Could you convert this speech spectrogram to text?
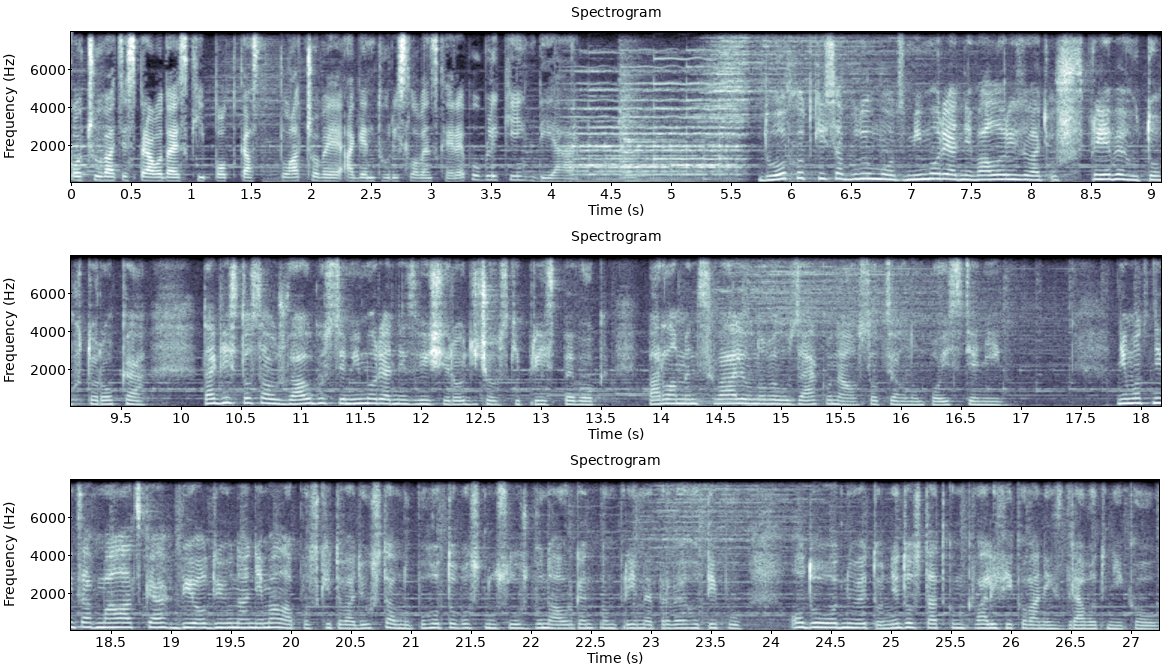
Počúvate spravodajský podcast tlačovej agentúry Slovenskej republiky DR. Dôchodky sa budú môcť mimoriadne valorizovať už v priebehu tohto roka. Takisto sa už v auguste mimoriadne zvýši rodičovský príspevok. Parlament schválil novelu zákona o sociálnom poistení. Nemocnica v Maláckach by od júna nemala poskytovať ústavnú pohotovostnú službu na urgentnom príjme prvého typu. Odôvodňuje to nedostatkom kvalifikovaných zdravotníkov.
